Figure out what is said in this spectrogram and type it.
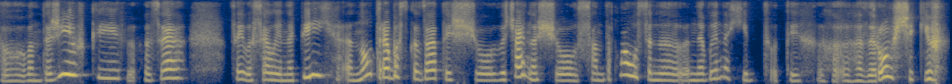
вантажівки везе цей веселий напій. Ну, треба сказати, що, звичайно, що Санта Клаус це не, винахід тих газировщиків.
